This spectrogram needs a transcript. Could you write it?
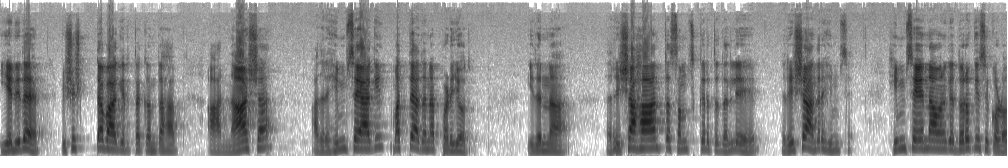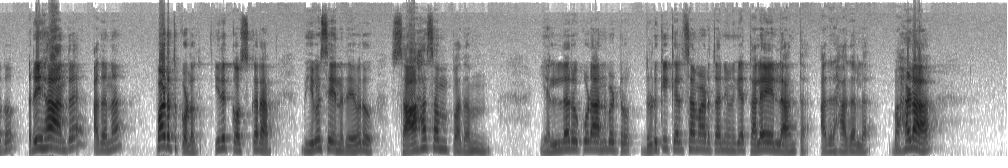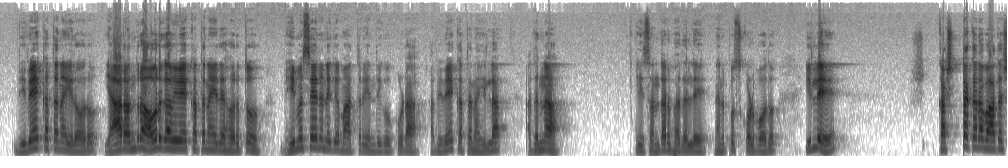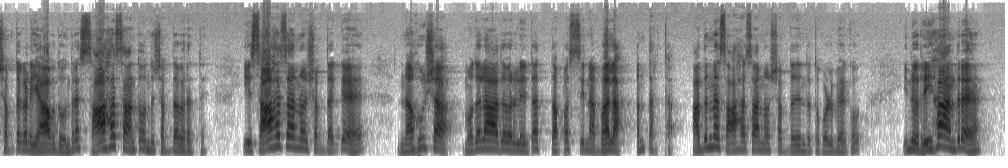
ಏನಿದೆ? ವಿಶಿಷ್ಟವಾಗಿರ್ತಕ್ಕಂತಹ ಆ ನಾಶ, ಅದರ ಹಿಂಸೆಯಾಗಿ ಮತ್ತೆ ಅದನ್ನು ಪಡೆಯೋದು. ಇದನ್ನು ರಿಷಃ ಅಂತ ಸಂಸ್ಕೃತದಲ್ಲಿ ರಿಷ ಅಂದರೆ ಹಿಂಸೆ. ಹಿಂಸೆಯನ್ನು ಅವನಿಗೆ ದೊರಕಿಸಿಕೊಡೋದು, ರಿಹ ಅಂದರೆ ಅದನ್ನು ಪಡೆದುಕೊಳ್ಳೋದು. ಇದಕ್ಕೋಸ್ಕರ ಭೀಮಸೇನ ದೇವರು ಸಾಹಸಂಪದಂ. ಎಲ್ಲರೂ ಕೂಡ ಅಂದ್ಬಿಟ್ರು, ದುಡುಕಿ ಕೆಲಸ ಮಾಡ್ತಾನೆ, ಇವನಿಗೆ ತಲೆ ಇಲ್ಲ ಅಂತ. ಆದರೆ ಹಾಗಲ್ಲ. ಬಹಳ ವಿವೇಕತನ ಇರೋರು. ಯಾರಂದರೂ ಅವ್ರಿಗೆ ಅವಿವೇಕತನ ಇದೆ ಹೊರತು ಭೀಮಸೇನನಿಗೆ ಮಾತ್ರ ಎಂದಿಗೂ ಕೂಡ ಅವಿವೇಕತನ ಇಲ್ಲ. ಅದನ್ನು ಈ ಸಂದರ್ಭದಲ್ಲಿ ನೆನಪಿಸ್ಕೊಳ್ಬೋದು. ಇಲ್ಲಿ ಕಷ್ಟಕರವಾದ ಶಬ್ದಗಳು ಯಾವುದು ಅಂದರೆ ಸಾಹಸ ಅಂತ ಒಂದು ಶಬ್ದ ಬರುತ್ತೆ. ಈ ಸಾಹಸ ಅನ್ನೋ ಶಬ್ದಕ್ಕೆ ನಹುಷ ಮೊದಲಾದವರಲ್ಲಿದ್ದ ತಪಸ್ಸಿನ ಬಲ ಅಂತ ಅರ್ಥ ಅದನ್ನು ಸಾಹಸ ಅನ್ನೋ ಶಬ್ದದಿಂದ ತಗೊಳ್ಬೇಕು. ಇನ್ನು ರಿಹ ಅಂದರೆ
